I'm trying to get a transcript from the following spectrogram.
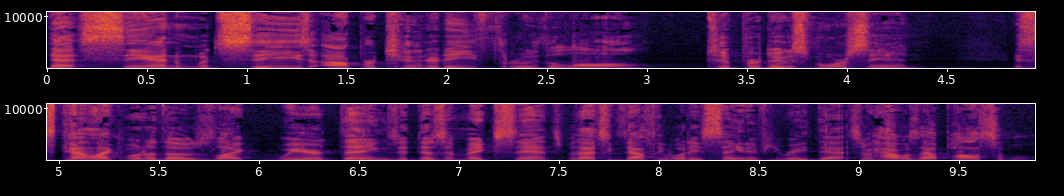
that sin would seize opportunity through the law to produce more sin. This is kind of like one of those like weird things that doesn't make sense, but that's exactly what he's saying if you read that. So how is that possible?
